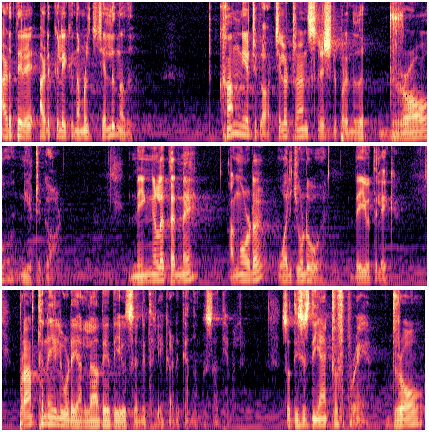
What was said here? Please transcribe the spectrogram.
അടുത്തിലെ അടുക്കിലേക്ക് നമ്മൾ ചെല്ലുന്നത്? കം നിയർ ടു ഗോഡ് ചില ട്രാൻസ്ലേഷനിൽ പറയുന്നത് ഡ്രോ നിയർ ടു ഗോഡ് നിങ്ങളെ തന്നെ അങ്ങോട്ട് വലിച്ചുകൊണ്ട് പോകാൻ ദൈവത്തിലേക്ക്. പ്രാർത്ഥനയിലൂടെ അല്ലാതെ ദൈവസന്നിധിയിലേക്ക് അടുക്കാൻ നമുക്ക് സാധ്യമല്ല. So this is the act of prayer draw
